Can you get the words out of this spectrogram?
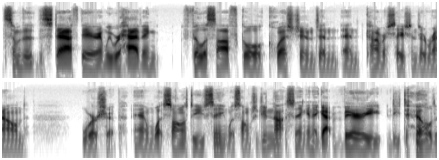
some of the, the staff there, and we were having philosophical questions and, and conversations around worship and what songs do you sing? What songs should you not sing? And it got very detailed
